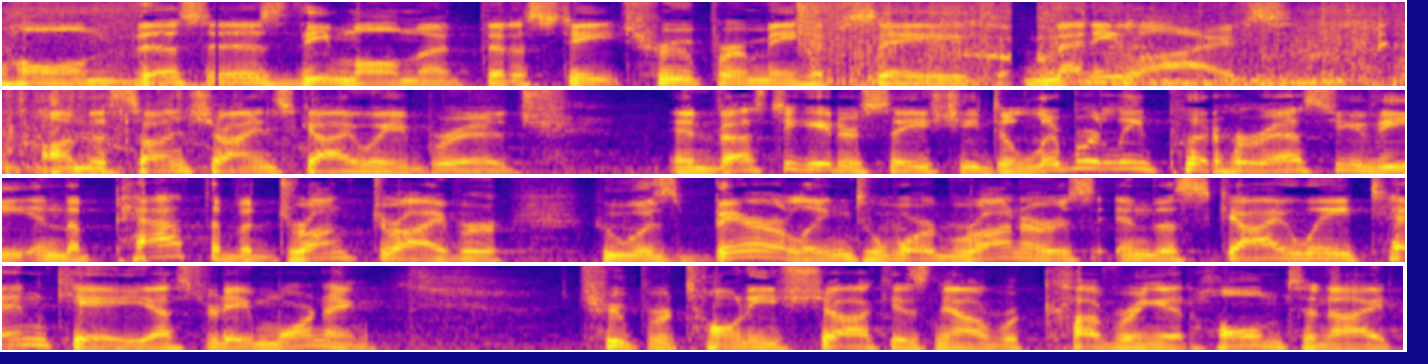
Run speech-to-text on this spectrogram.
At home, this is the moment that a state trooper may have saved many lives on the Sunshine Skyway Bridge. Investigators say she deliberately put her SUV in the path of a drunk driver who was barreling toward runners in the Skyway 10K yesterday morning. Trooper Toni Schuck is now recovering at home tonight,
